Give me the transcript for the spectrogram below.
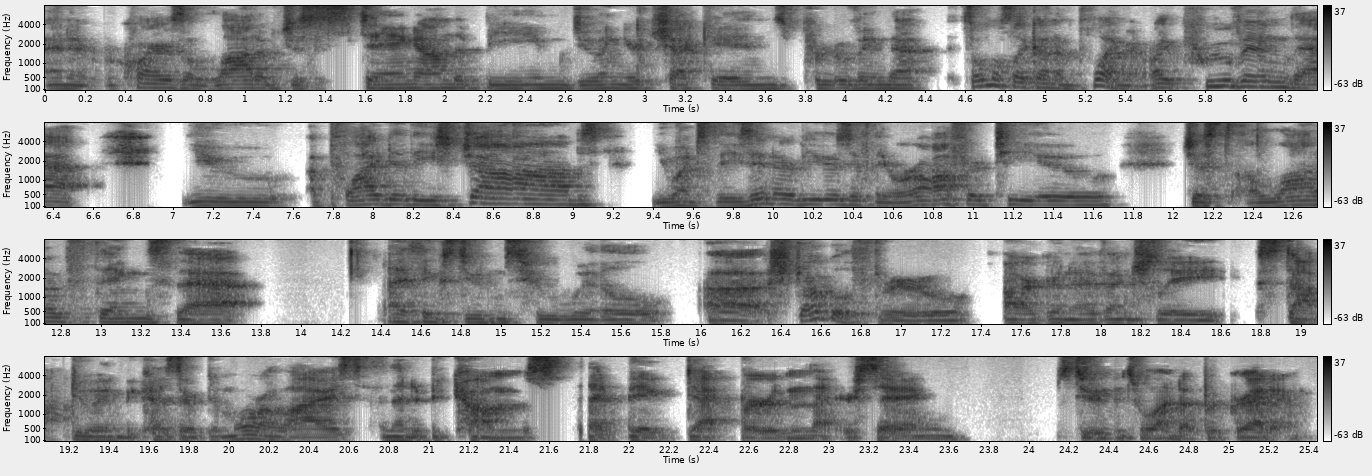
And it requires a lot of just staying on the beam, doing your check ins, proving that it's almost like unemployment, right? Proving that you applied to these jobs, you went to these interviews if they were offered to you, just a lot of things that I think students who will uh, struggle through are going to eventually stop doing because they're demoralized, and then it becomes that big debt burden that you're saying students will end up regretting.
